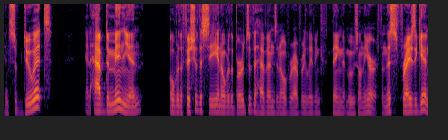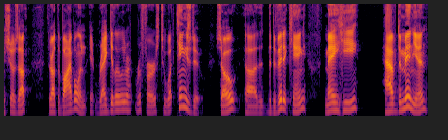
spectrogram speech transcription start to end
and subdue it and have dominion over the fish of the sea and over the birds of the heavens and over every living thing that moves on the earth." And this phrase again shows up throughout the Bible and it regularly refers to what kings do. So, uh, the, the Davidic king May he have dominion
